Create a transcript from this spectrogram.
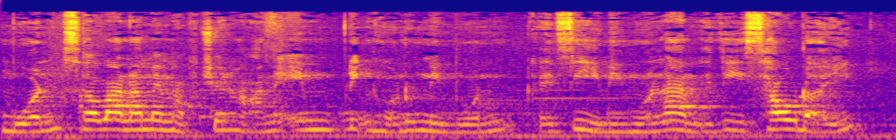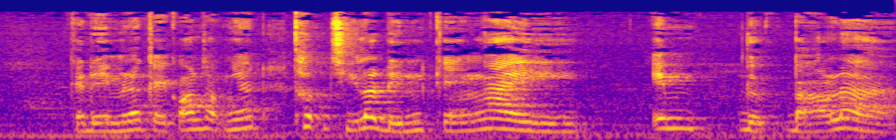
muốn sau 3 năm em học chuyên hóa này em định hướng được mình muốn cái gì mình muốn làm cái gì sau đấy. Cái đấy mới là cái quan trọng nhất. Thậm chí là đến cái ngày em được báo là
